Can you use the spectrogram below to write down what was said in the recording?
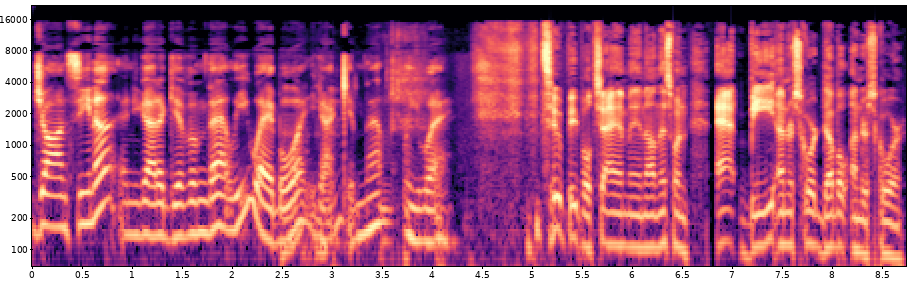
John Cena, and you got to give him that leeway, boy. You got to mm-hmm. give him that leeway. two people chime in on this one at B underscore double underscore.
